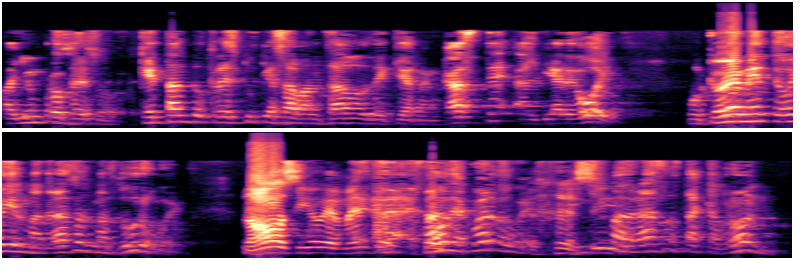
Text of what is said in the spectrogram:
Hay un proceso. ¿Qué tanto crees tú que has avanzado desde que arrancaste al día de hoy? Porque obviamente hoy el madrazo es más duro, güey. No, sí, obviamente. Estamos de acuerdo, güey. sí. madrazo está cabrón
